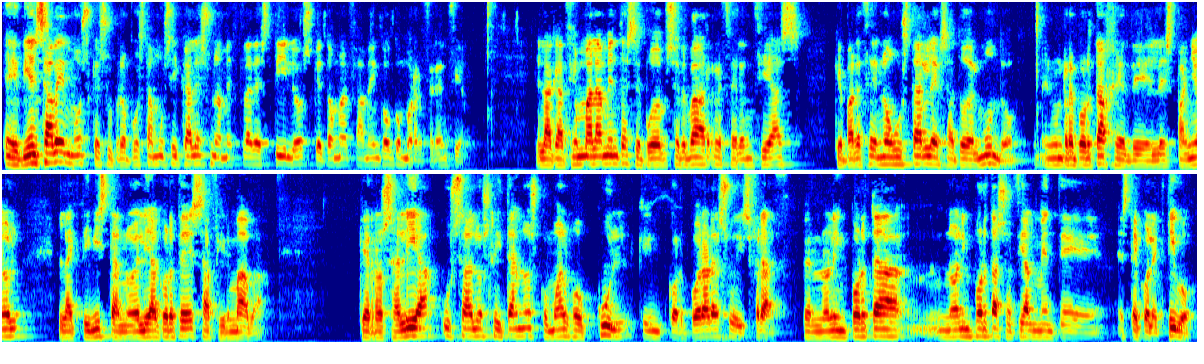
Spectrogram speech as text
Eh, bien sabemos que su propuesta musical es una mezcla de estilos que toma el flamenco como referencia. En la canción Malamente se puede observar referencias que parece no gustarles a todo el mundo. En un reportaje del español, la activista Noelia Cortés afirmaba que Rosalía usa a los gitanos como algo cool que incorporara su disfraz, pero no le importa, no le importa socialmente este colectivo.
